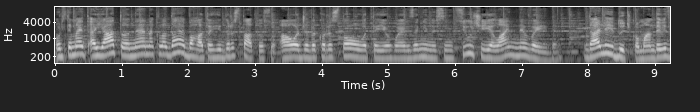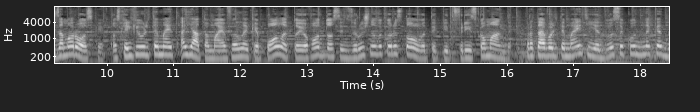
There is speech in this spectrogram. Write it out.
Ультимейт Аято не накладає багато гідростатусу, а отже, використовувати його як заміну сінцю чи єлань не вийде. Далі йдуть команди від заморозки. Оскільки ультимейт Аято має велике поле, то його досить зручно використовувати під фріз команди. Проте в ультимейті є двосекундне КД,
